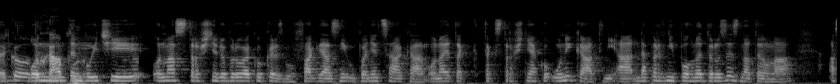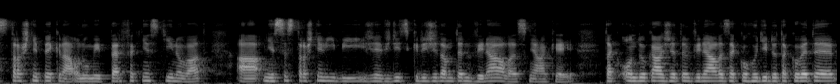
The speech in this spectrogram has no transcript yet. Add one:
jako on, chápu, ten no. Bojči, on má strašně dobrou jako kresbu, fakt já z ní úplně cákám. Ona je tak, tak strašně jako unikátní a na první pohled rozeznatelná a strašně pěkná, on umí perfektně stínovat a mně se strašně líbí, že vždycky, když je tam ten vynález nějaký, tak on dokáže ten vynález jako hodit do takové té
